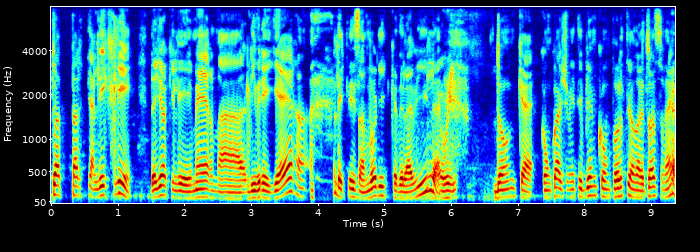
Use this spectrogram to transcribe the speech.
toi, partir les clés, d'ailleurs que les maires m'a livré hier, les clés symboliques de la ville, Oui. Donc, euh, comme quoi je m'étais bien comporté pendant les trois semaines.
